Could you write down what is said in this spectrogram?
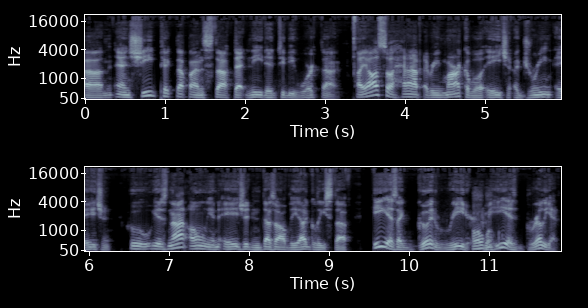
Um, and she picked up on stuff that needed to be worked on. I also have a remarkable agent, a dream agent, who is not only an agent and does all the ugly stuff, he is a good reader. Oh. I mean, he is brilliant.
